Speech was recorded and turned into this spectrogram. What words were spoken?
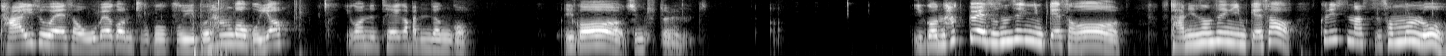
다이소에서 500원 주고 구입을 한 거고요. 이거는 제가 만든 거. 이거 지금 초점이 이건 학교에서 선생님께서 담임 선생님께서 크리스마스 선물로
